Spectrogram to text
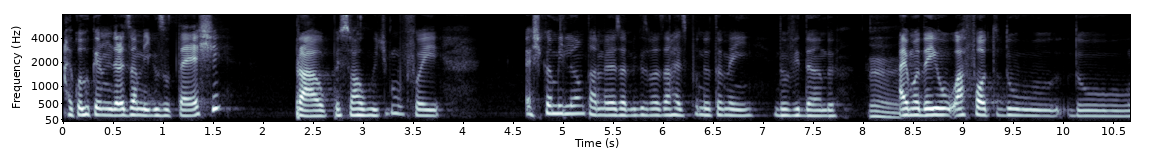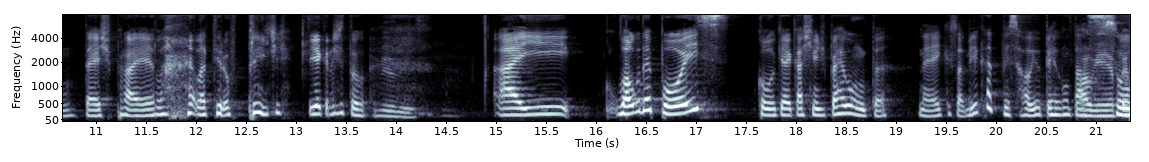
Aí eu coloquei nos melhores amigos o teste para o pessoal o último foi acho que a Camila não tá nos meus amigos, mas ela respondeu também, duvidando. Aham. Aí eu mandei o- a foto do, do teste para ela, ela tirou print e acreditou. Meu Deus. Aí, logo depois, coloquei a caixinha de pergunta, né? Que eu sabia que o pessoal ia perguntar Alguém ia sobre.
